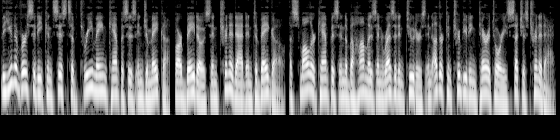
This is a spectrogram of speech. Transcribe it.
The university consists of three main campuses in Jamaica, Barbados and Trinidad and Tobago, a smaller campus in the Bahamas and resident tutors in other contributing territories such as Trinidad.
